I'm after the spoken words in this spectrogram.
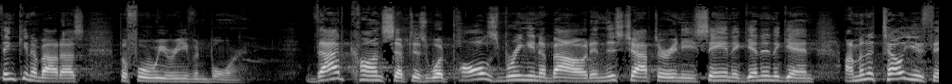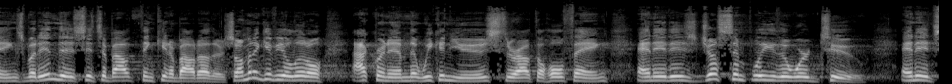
thinking about us before we were even born. That concept is what Paul's bringing about in this chapter, and he's saying again and again, I'm going to tell you things, but in this, it's about thinking about others. So I'm going too give you a little acronym that we can use throughout the whole thing, and it is just simply the word to. And it's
